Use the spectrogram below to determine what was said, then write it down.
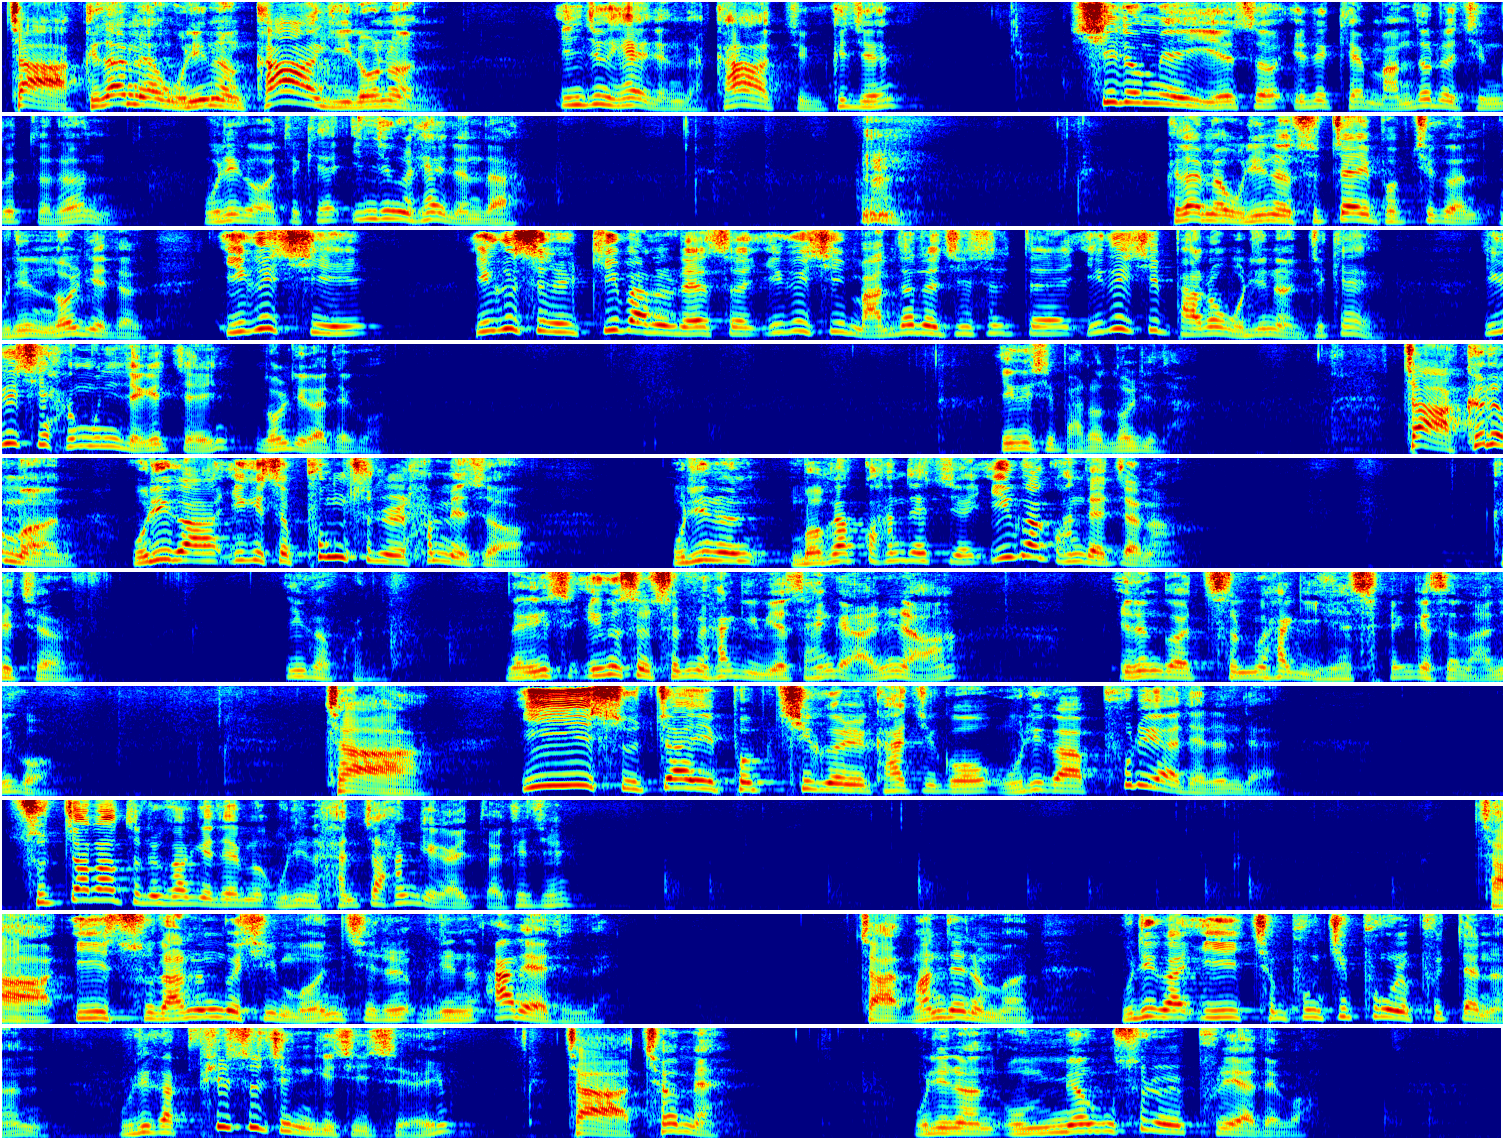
자, 그 다음에 우리는 과학 이론은 인정해야 된다. 과학적, 그죠? 실험에 의해서 이렇게 만들어진 것들은 우리가 어떻게 인정을 해야 된다. 그 다음에 우리는 숫자의 법칙은 우리는 논리에 대한 이것이 이것을 기반으로 해서 이것이 만들어졌을 때 이것이 바로 우리는 어떻게 이것이 학문이 되겠지 논리가 되고 이것이 바로 논리다. 자 그러면 우리가 여기서 풍수를 하면서 우리는 뭐 갖고 한다 했지? 이 갖고 한다 했잖아. 그렇죠 이 갖고 한다. 내가 이것을, 설명하기 위해서 한 게 아니라 이런 거 설명하기 위해서 한 것은 아니고. 자, 이 숫자의 법칙을 가지고 우리가 풀어야 되는데 숫자라 들어가게 되면 우리는 한자 한계가 있다. 그지? 자, 이 수라는 것이 뭔지를 우리는 알아야 된다. 자, 만드는 우리가 이 천풍 지풍을 풀 때는 우리가 필수적인 것이 있어요. 자, 처음에 우리는 운명수를 풀어야 되고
